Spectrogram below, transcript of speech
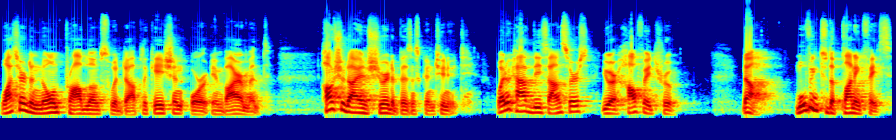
what are the known problems with the application or environment, how should I ensure the business continuity. When you have these answers, you are halfway through. Now, moving to the planning phase.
